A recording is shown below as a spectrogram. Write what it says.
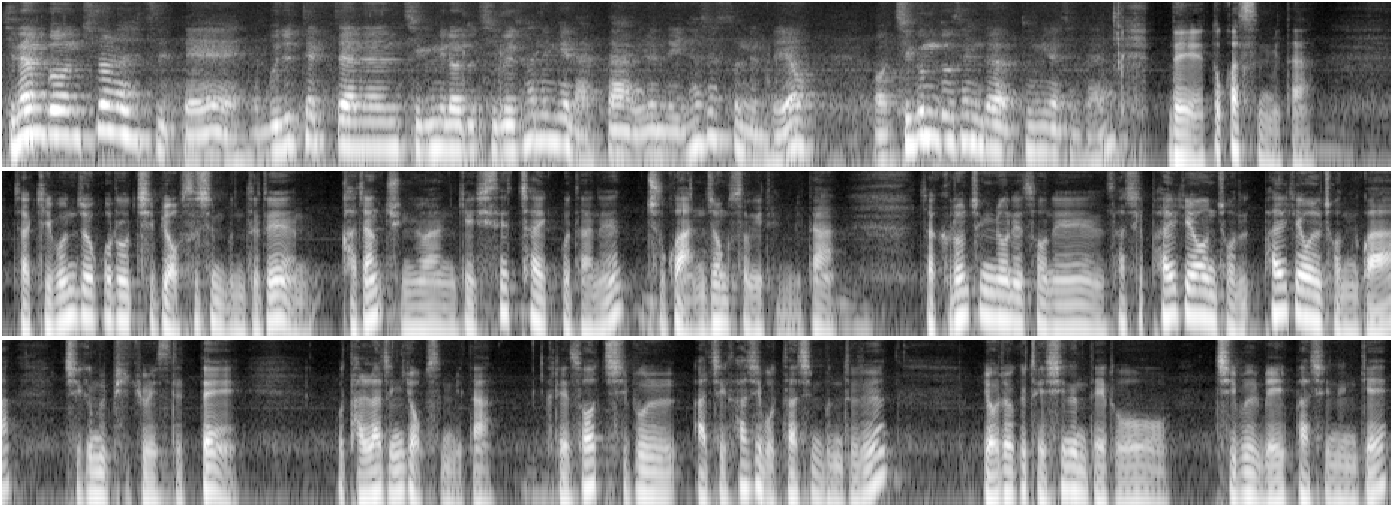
지난번 출연하셨을 때 무주택자는 지금이라도 집을 사는 게 낫다 이런 얘기 하셨었는데요. 어, 지금도 생각 동일하신가요? 네, 똑같습니다. 자, 기본적으로 집이 없으신 분들은 가장 중요한 게 시세 차익보다는 주거 안정성이 됩니다. 자, 그런 측면에서는 사실 8개월 전, 8개월 전과 지금을 비교했을 때 뭐 달라진 게 없습니다. 그래서 집을 아직 사지 못하신 분들은 여력이 되시는 대로 집을 매입하시는 게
